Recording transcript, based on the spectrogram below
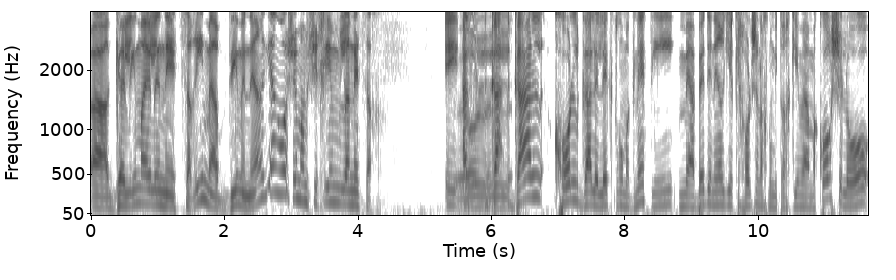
הגלים האלה נעצרים, מאבדים אנרגיה, או שהם ממשיכים לנצח? אה, אז לא- גל, גל, כל גל אלקטרומגנטי מאבד אנרגיה ככל שאנחנו מתרחקים מהמקור שלו.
